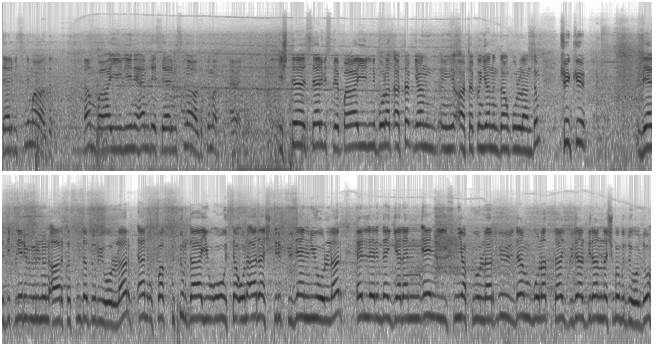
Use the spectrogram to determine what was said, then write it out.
servisini mi aldık? Hem bayiliğini hem de servisini aldık değil mi? Evet. İşte servis ve bayiliğini Bolat Atak yan, Atak'ın yanından kullandım. Çünkü verdikleri ürünün arkasında duruyorlar. En ufak kusur dahi olsa onu araştırıp düzenliyorlar. Ellerinden gelenin en iyisini yapıyorlar. Bu yüzden Bolat'ta güzel bir anlaşmamız oldu.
